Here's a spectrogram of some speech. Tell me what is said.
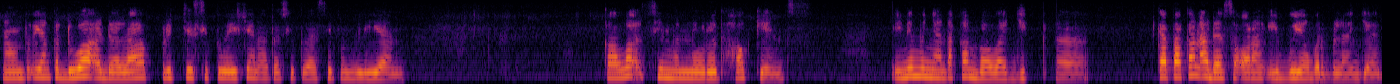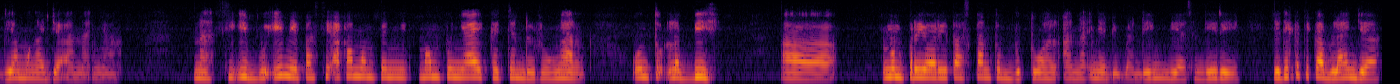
Nah untuk yang kedua adalah purchase situation atau situasi pembelian. Kalau si menurut Hawkins, ini menyatakan bahwa jika Katakan ada seorang ibu yang berbelanja, dia mengajak anaknya. Nah, si ibu ini pasti akan mempunyai kecenderungan untuk lebih uh, memprioritaskan kebutuhan anaknya dibanding dia sendiri. Jadi ketika belanja,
